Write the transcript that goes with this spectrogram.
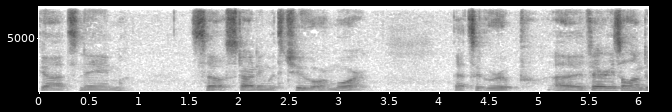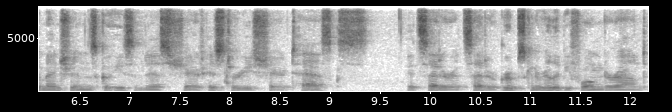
God's name. So, starting with two or more. That's a group. Uh, it varies along dimensions, cohesiveness, shared histories, shared tasks, etc., etc. Groups can really be formed around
